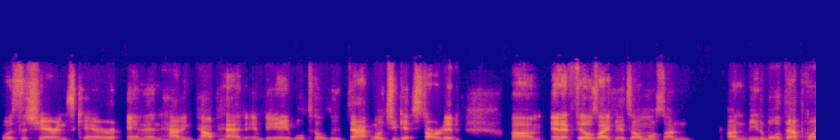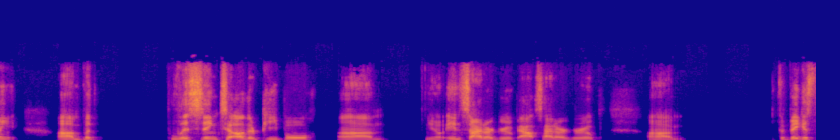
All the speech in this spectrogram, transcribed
was the Cheren's Care, and then having Pal Pad and being able to loop that once you get started. Um, and it feels like it's almost un, unbeatable at that point. Um, but listening to other people um, you know, inside our group, outside our group. Um, the biggest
